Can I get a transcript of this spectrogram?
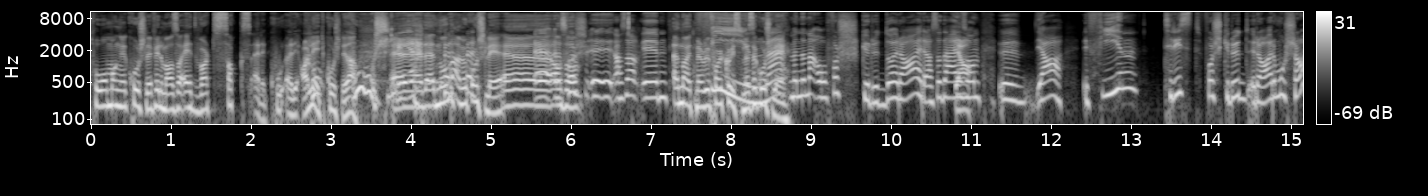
så mange koselige filmer. Altså Edvard Sachs er det, Alle er ikke koselige, da. Koselige. Eh, noen er med koselige. Eh, eh, altså, for, eh, altså eh, A Nightmare Before fine, Christmas er koselig. Men den er også forskrudd og rar. Altså, det er ja. sånn uh, Ja, fin trist, forskrudd, rar, morsom.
